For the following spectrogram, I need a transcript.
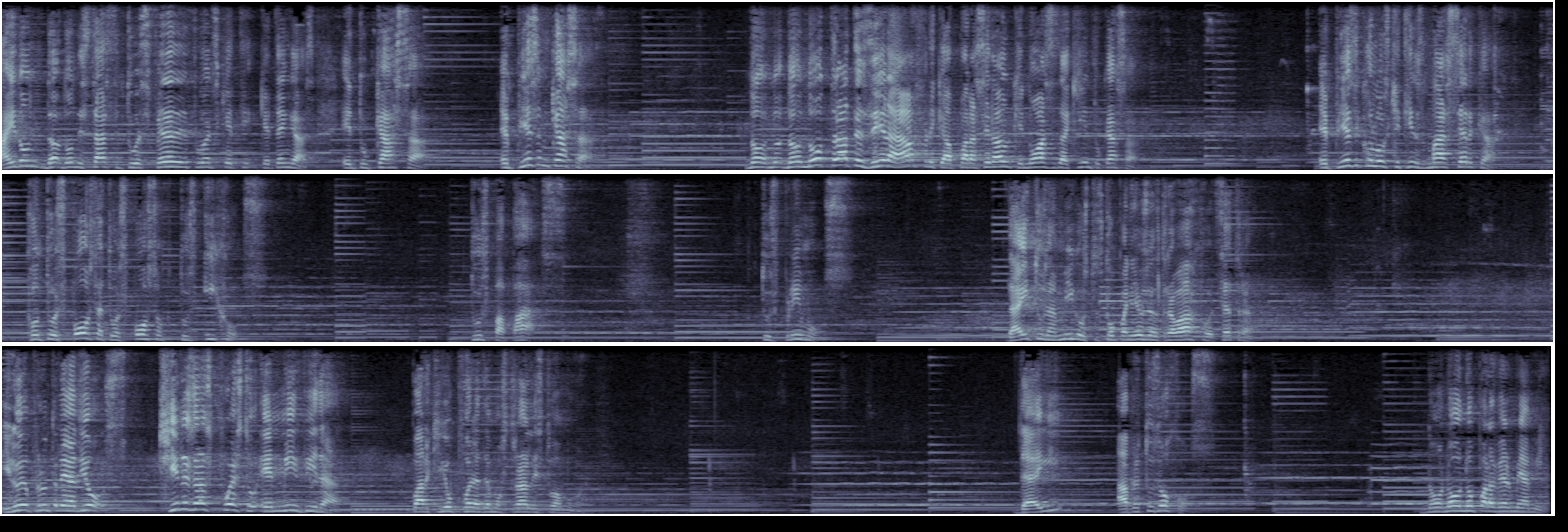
Ahí donde, estás, en tu esfera de influencia que tengas, en tu casa, empieza en casa. No, no, no, no trates de ir a África para hacer algo que no haces aquí en tu casa. Empieza con los que tienes más cerca, con tu esposa, tu esposo, tus hijos, tus papás, tus primos, de ahí tus amigos, tus compañeros del trabajo, etc. Y luego pregúntale a Dios, ¿quiénes has puesto en mi vida para que yo pueda demostrarles tu amor? De ahí, abre tus ojos. No, no, no para verme a mí.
